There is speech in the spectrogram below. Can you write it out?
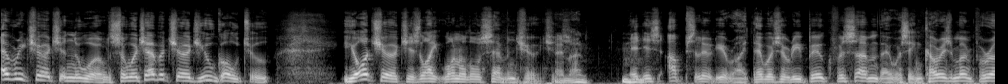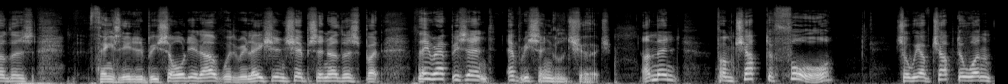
every church in the world. So whichever church you go to, your church is like one of those seven churches. Amen. Hmm. It is absolutely right. There was a rebuke for some, there was encouragement for others. Things needed to be sorted out with relationships and others, but they represent every single church. And then from chapter 4, so we have chapter 1,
